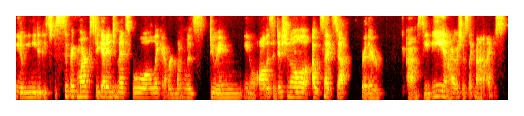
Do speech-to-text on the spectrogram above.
you know, you needed these specific marks to get into med school. Like everyone was doing, you know, all this additional outside stuff for their um, CV. And I was just like, man, I just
